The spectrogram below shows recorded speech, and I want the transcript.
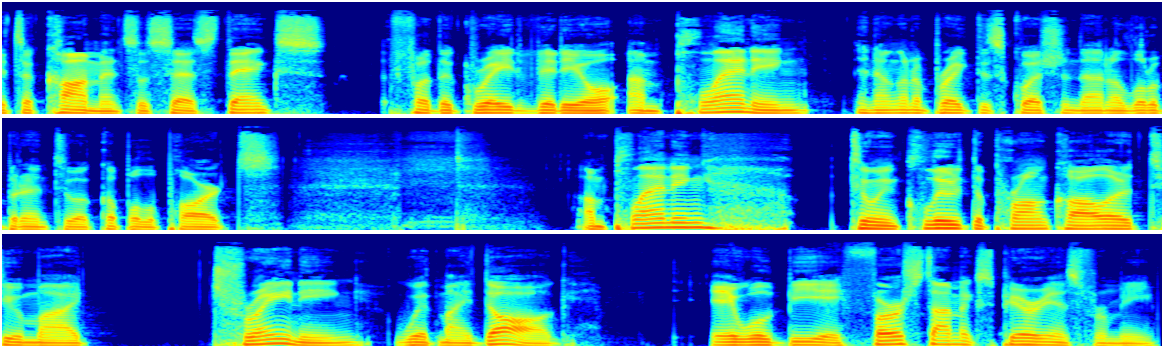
it's a comment. So says, Thanks for the great video. I'm planning, and I'm going to break this question down a little bit into a couple of parts. I'm planning to include the prong collar to my training with my dog. It will be a first time experience for me.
